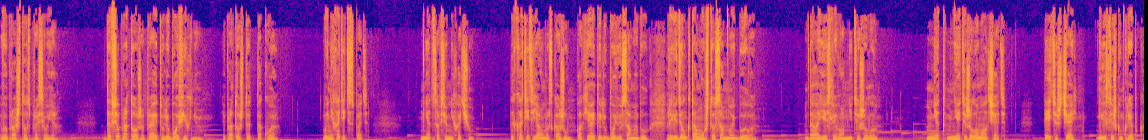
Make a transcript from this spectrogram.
«Вы про что?» — спросил я. «Да все про то же, про эту любовь ихнюю. И про то, что это такое. Вы не хотите спать?» «Нет, совсем не хочу». «Так хотите, я вам расскажу, как я этой любовью самой был приведен к тому, что со мной было?» «Да, если вам не тяжело». «Нет, мне тяжело молчать. Пейте ж чай, или слишком крепок».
